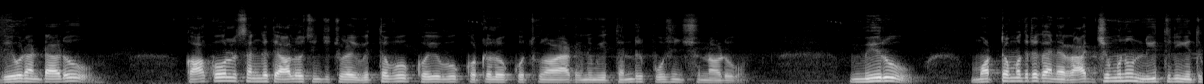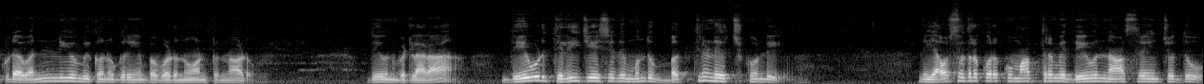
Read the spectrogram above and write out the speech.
దేవుడు అంటాడు కాకోలు సంగతి ఆలోచించి చూడ విత్తవు కొయ్యవు కొట్లలో కొచ్చుకున్న వాటిని మీ తండ్రి పోషించున్నాడు మీరు మొట్టమొదటిగా ఆయన రాజ్యమును నీతిని ఎతుకుడు అవన్నీ మీకు అనుగ్రహింపబడును అంటున్నాడు. దేవుని బిడ్డలారా దేవుడు తెలియచేసేది ముందు భక్తిని నేర్చుకోండి. నీ అవసరతల కొరకు మాత్రమే దేవుణ్ణి ఆశ్రయించొద్దు.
